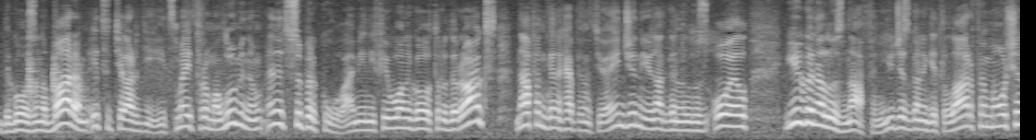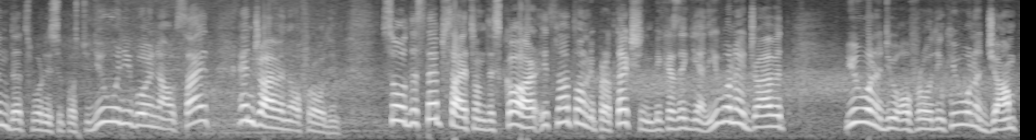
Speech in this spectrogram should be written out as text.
that goes on the bottom. It's a TRD. It's made from aluminum and it's super cool. I mean, if you want to go through the rocks, nothing gonna happen with your engine. You're not gonna lose oil. You're gonna lose nothing. You're just gonna get a lot of emotion. That's what you're supposed to do when you're going outside and driving off-roading. So the step sides on this car, it's not only protection because again, you want to drive it, you want to do off-roading, you want to jump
